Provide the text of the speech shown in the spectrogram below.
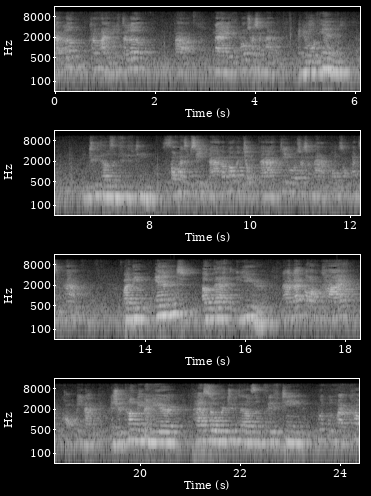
จะเริ่มครั้งใหม่นี้จะเริ่มในโรชชนะ and it will end in 2015 2014 นะแล้วก็ไปจบนะที่โรชชนะของ 2015 by the end of that year นะและตอนท้ายของปีนั้น as you're coming near Passover 2015 เมื่อคุณมาเข้า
